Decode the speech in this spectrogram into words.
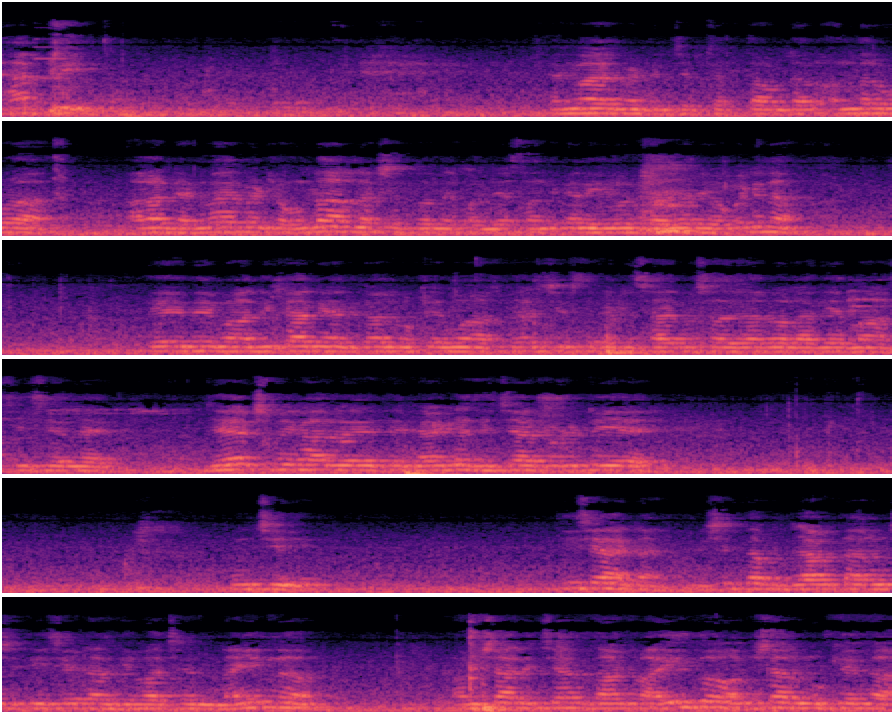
హ్యాపీ ఎన్వైరన్మెంట్ అని చెప్పి చెప్తా ఉంటారు. అందరూ కూడా అలాంటి ఎన్వైరన్మెంట్లో ఉండాలని లక్ష్యంతోనే పనిచేస్తాను అందుకని ఈ రోజు జనవరి ఒకటిన ఏది మా అధికారిని అధికారులు ముఖ్యంగా మా special chief secretary Sai Prasad గారు అలాగే మా సీసీఎల్ఏ జయలక్ష్మి గారు ఏదైతే గైడ్లైన్స్ ఇచ్చారు ట్వంటీ నుంచి తీసేయటానికి నిషిద్ధ జాబితా నుంచి తీసేయడానికి ఇవ్వాల్సిన నైన్ అంశాలు ఇచ్చారు. దాంట్లో ఐదు అంశాలు ముఖ్యంగా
